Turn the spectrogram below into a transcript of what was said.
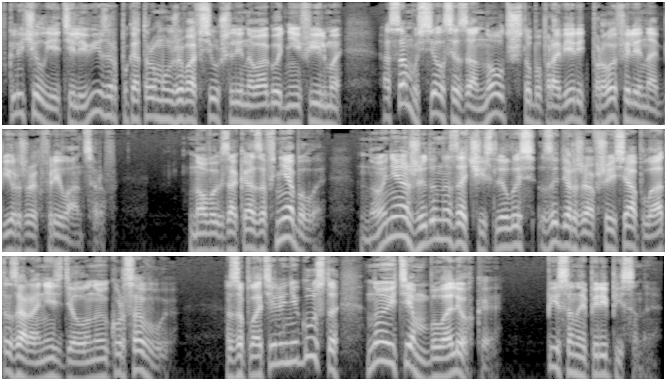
включил ей телевизор, по которому уже вовсю шли новогодние фильмы, а сам уселся за ноут, чтобы проверить профили на биржах фрилансеров. Новых заказов не было, но неожиданно зачислилась задержавшаяся оплата за ранее сделанную курсовую. Заплатили не густо, но и тем была легкая, писаная переписанная.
